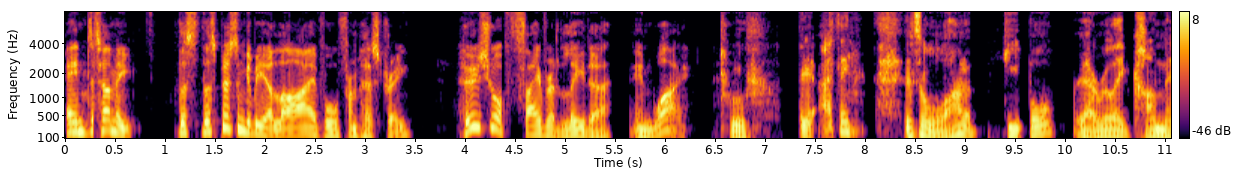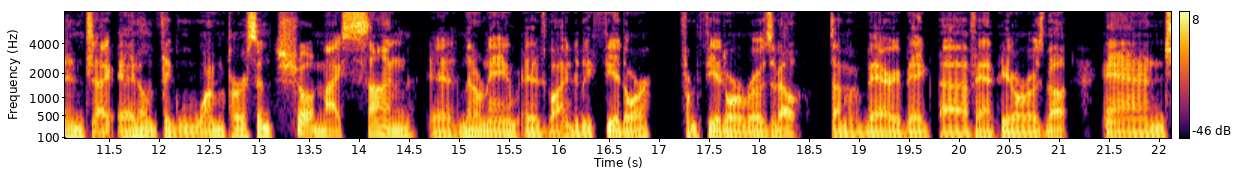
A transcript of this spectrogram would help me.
And tell me, this this person could be alive or from history. Who's your favorite leader and why? Oof. I think there's a lot of people that really come into, I, I don't think one person. Sure. My son, his middle name is going to be Theodore from Theodore Roosevelt. So I'm a very big uh, fan of Theodore Roosevelt. And,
